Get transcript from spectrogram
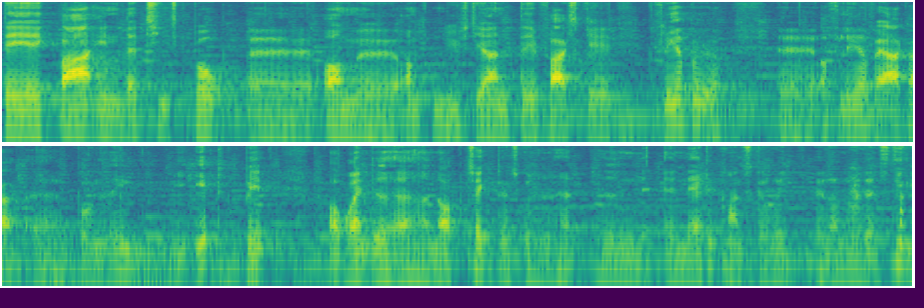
det er ikke bare en latinsk bog øh, om, øh, om den nye stjerne. Det er faktisk øh, flere bøger øh, og flere værker øh, bundet ind i, i ét bind. Oprindeligt havde jeg nok tænkt, at den skulle hedde, hedde Na- Nattegranskeri eller noget af den stil,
